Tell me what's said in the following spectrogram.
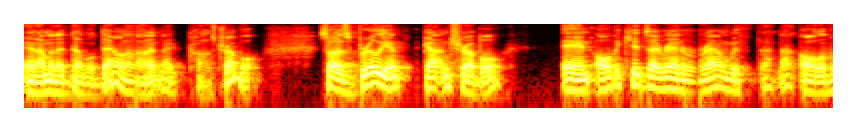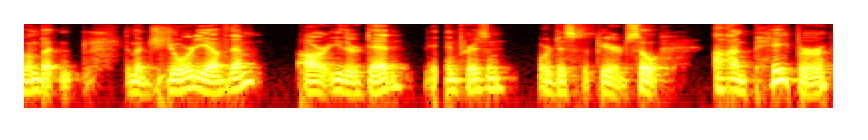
and I'm going to double down on it. And I caused trouble. So I was brilliant, got in trouble. And all the kids I ran around with, not all of them, but the majority of them are either dead in prison or disappeared. So on paper,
